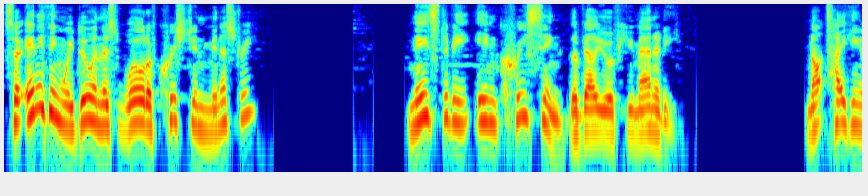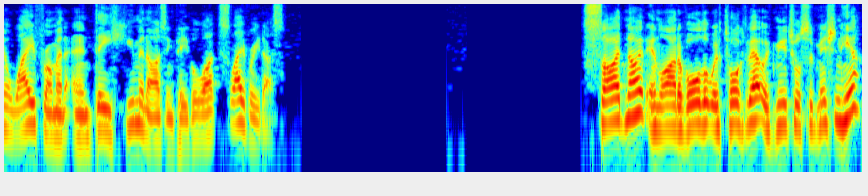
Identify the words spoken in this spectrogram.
So anything we do in this world of Christian ministry needs to be increasing the value of humanity, not taking away from it and dehumanizing people like slavery does. Side note, in light of all that we've talked about with mutual submission here,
